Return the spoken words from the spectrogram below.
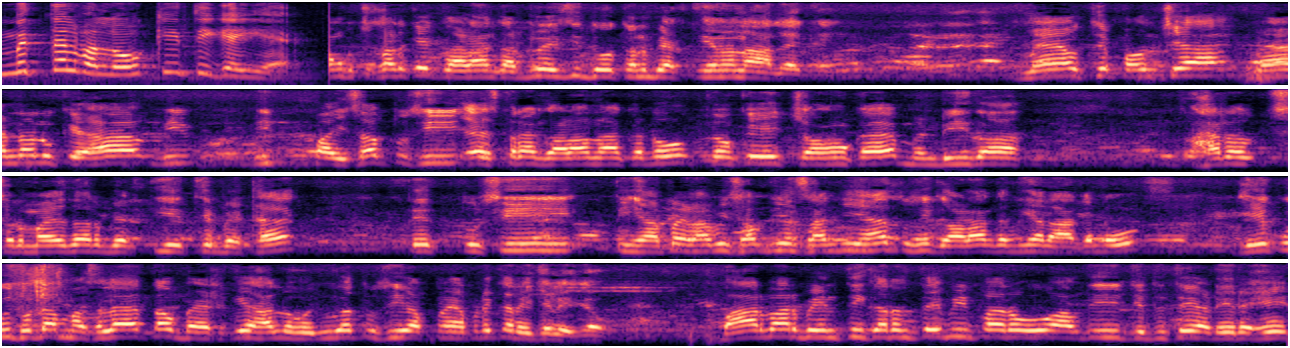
ਮਿੱਤਲ ਵੱਲੋਂ ਕੀਤੀ ਗਈ ਹੈ। ਚੌਂਕ 'ਚ ਖੜ ਕੇ ਗਾਲਾਂ ਕੱਢ ਰਹੇ ਸੀ ਦੋ ਤਿੰਨ ਵਿਅਕਤੀਆਂ ਦਾ ਨਾਮ ਲੈ ਕੇ। ਮੈਂ ਉੱਥੇ ਪਹੁੰਚਿਆ, ਮੈਂ ਉਹਨਾਂ ਨੂੰ ਕਿਹਾ ਵੀ ਵੀ ਭਾਈ ਸਾਹਿਬ, ਤੁਸੀਂ ਇਸ ਤਰ੍ਹਾਂ ਗਾਲਾਂ ਨਾ ਕੱਢੋ, ਕਿਉਂਕਿ ਇਹ ਚੌਂਕ ਹੈ, ਮੰਡੀ ਦਾ ਹਰ ਸਰਮਾਏਦਾਰ ਵਿਅਕਤੀ ਇੱਥੇ ਬੈਠਾ ਹੈ ਤੇ ਤੁਸੀਂ ਧੀਆਂ ਭੈਣਾਂ ਵੀ ਸਭ ਦੀਆਂ ਸਾਂਝੀਆਂ ਤੁਸੀਂ ਗਾਲਾਂ ਗੰਦੀਆਂ ਨਾ ਕੱਢੋ। ਜੇ ਕੋਈ ਤੁਹਾਡਾ ਮਸਲਾ ਹੈ ਤਾਂ ਉਹ ਬੈਠ ਕੇ ਹੱਲ ਹੋ ਜਾਊਗਾ, ਤੁਸੀਂ ਆਪਣੇ ਆਪਣੇ ਘਰੇ ਚਲੇ ਜਾਓ। ਬਾਰ-ਬਾਰ ਬੇਨਤੀ ਕਰਨ ਤੇ ਵੀ, ਪਰ ਉਹ ਆਪਦੀ ਜਿੱਦ ਤੇ ਅੜੇ ਰਹੇ।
